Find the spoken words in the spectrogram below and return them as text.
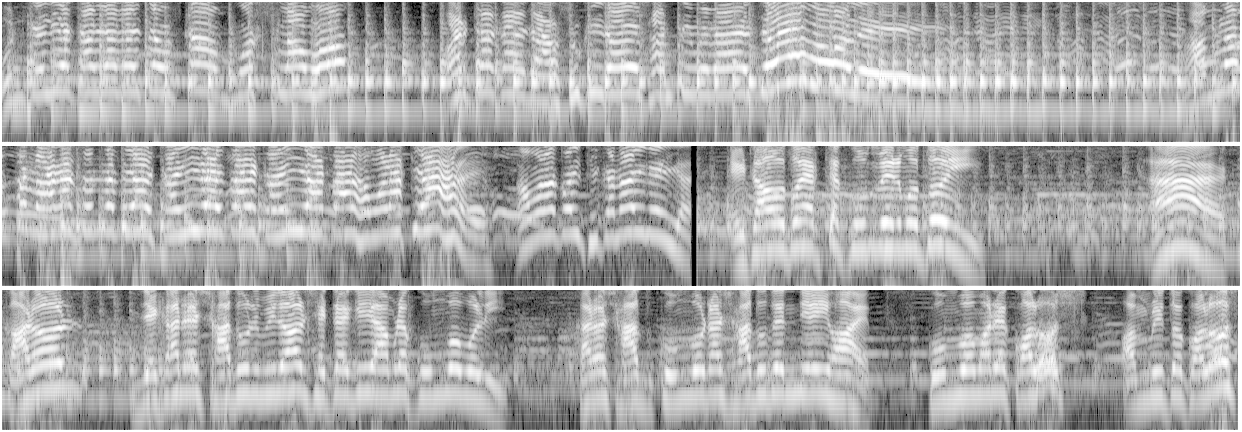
उनके लिए करना गई तो उसका मोक्ष लाभ हो और क्या कहेगा सुखी रहे शांति में रहे जय बोले हम लोग तो नागा सन्नति है कहीं रहता है कहीं आता है हमारा क्या है हमारा कोई ठिकाना ही नहीं है এটাও তো একটা কুম্ভের মতোই হ্যাঁ কারণ যেখানে সাধুর মিলন সেটাকে আমরা কুম্ভ বলি কারণ সাধু কুম্ভটা সাধুদের নিয়েই হয় কুম্ভ মানে কলস অমৃত কলস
